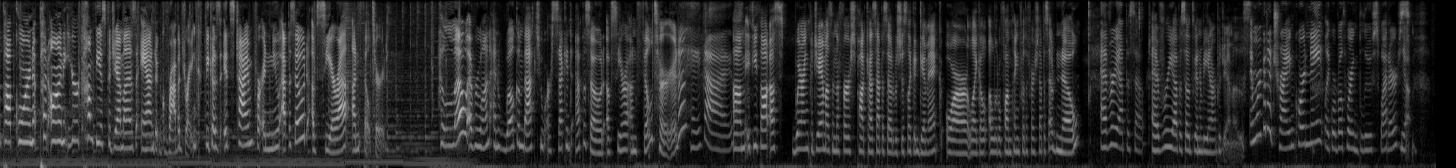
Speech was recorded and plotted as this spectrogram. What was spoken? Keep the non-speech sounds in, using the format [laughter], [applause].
the popcorn, put on your comfiest pajamas, and grab a drink because it's time for a new episode of Sierra Unfiltered. Hello, everyone, and welcome back to our second episode of Sierra Unfiltered. Hey guys. Um, if you thought us wearing pajamas in the first podcast episode was just like a gimmick or like a, a little fun thing for the first episode, no. Every episode. Every episode's gonna be in our pajamas. And we're gonna try and coordinate. Like we're both wearing blue sweaters. Yeah.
